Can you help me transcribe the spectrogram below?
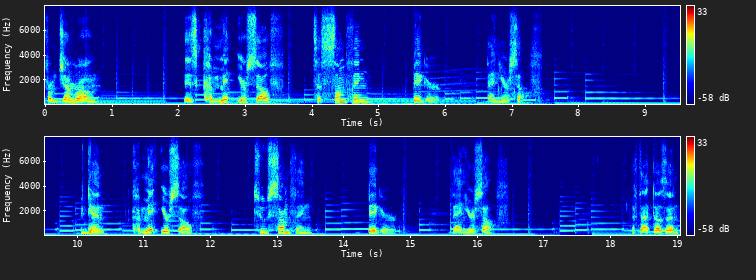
from Jim Rohn is commit yourself to something bigger than yourself. Again, commit yourself to something bigger than yourself. If that doesn't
